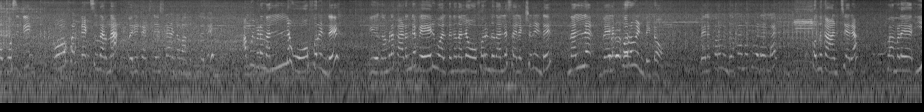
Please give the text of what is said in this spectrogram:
ഓപ്പോസിറ്റ് ഓഫർ ടെക്സ് എന്ന് പറഞ്ഞ ഒരു ടെക്സ്റ്റൈൽസിലാണ് വന്നിട്ടുള്ളത്. അപ്പോൾ ഇവിടെ നല്ല ഓഫർ ഉണ്ട്. നമ്മുടെ കടന്റെ പേര് പോലെ തന്നെ നല്ല ഓഫർ ഉണ്ട് നല്ല സെലക്ഷൻ ഉണ്ട് നല്ല വിലക്കുറവുണ്ട് കേട്ടോ വിലക്കുറവുണ്ട്. അപ്പോൾ നമുക്ക് ഇവിടെ ഒന്ന് കാണിച്ചു തരാം. അപ്പോൾ നമ്മൾ ഈ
